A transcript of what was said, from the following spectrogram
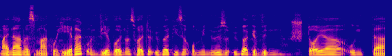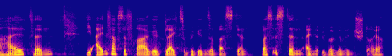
Mein Name ist Marco Herak und wir wollen uns heute über diese ominöse Übergewinnsteuer unterhalten. Die einfachste Frage gleich zu Beginn, Sebastian. Was ist denn eine Übergewinnsteuer?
